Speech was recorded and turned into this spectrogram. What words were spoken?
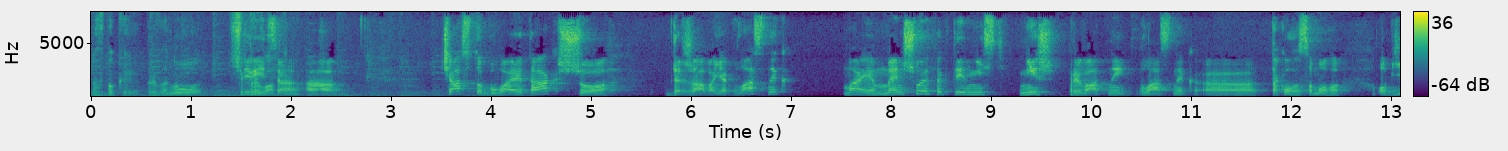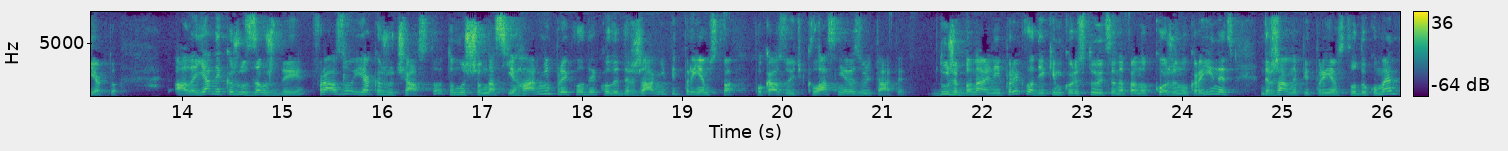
Навпаки, приватно. Ну Чи дивіться, а, часто буває так, що держава як власник має меншу ефективність ніж приватний власник е, такого самого об'єкту. Але я не кажу завжди фразу, я кажу часто, тому що в нас є гарні приклади, коли державні підприємства показують класні результати. Дуже банальний приклад, яким користується напевно кожен українець. Державне підприємство документ,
